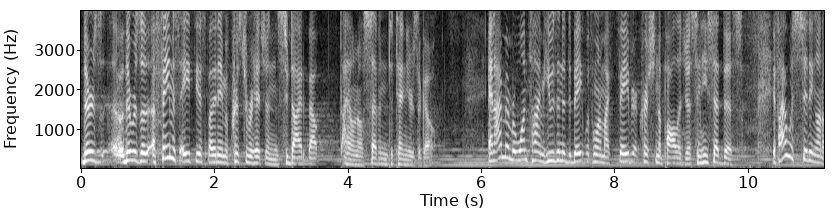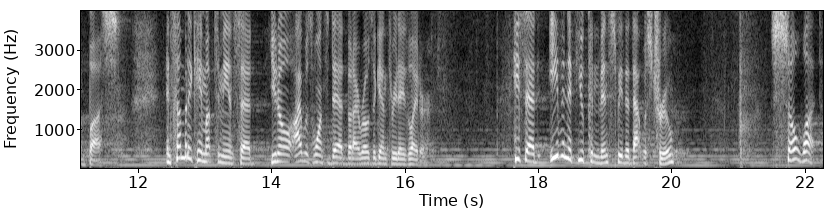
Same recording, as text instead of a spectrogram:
There's, uh, there was a, a famous atheist by the name of Christopher Hitchens who died about, I don't know, seven to ten years ago. And I remember one time he was in a debate with one of my favorite Christian apologists, and he said this If I was sitting on a bus and somebody came up to me and said, You know, I was once dead, but I rose again three days later. He said, Even if you convinced me that that was true, so what?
